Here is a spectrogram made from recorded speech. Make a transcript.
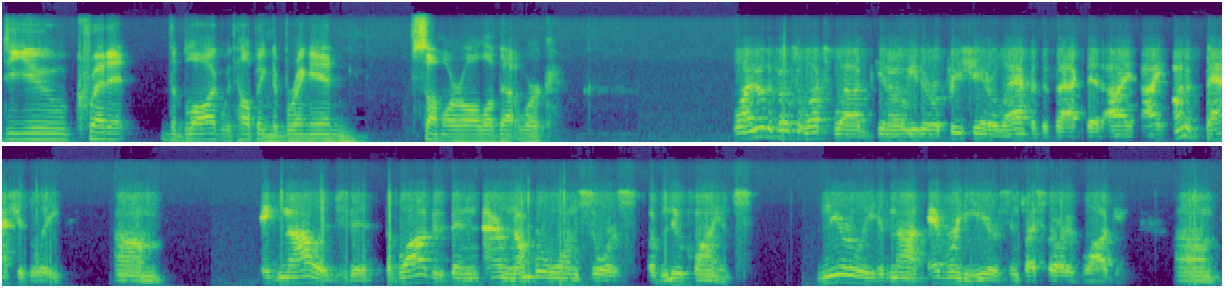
do you credit the blog with helping to bring in some or all of that work? Well, I know the folks at LexBlog, you know, either appreciate or laugh at the fact that I, I unabashedly um, acknowledge that the blog has been our number one source of new clients, nearly, if not every year since I started blogging. Um,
